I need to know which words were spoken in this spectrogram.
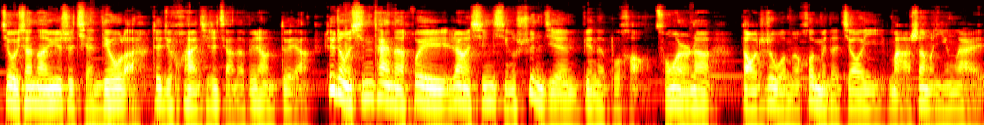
就相当于是钱丢了。这句话其实讲的非常对啊。这种心态呢，会让心情瞬间变得不好，从而呢，导致我们后面的交易马上迎来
